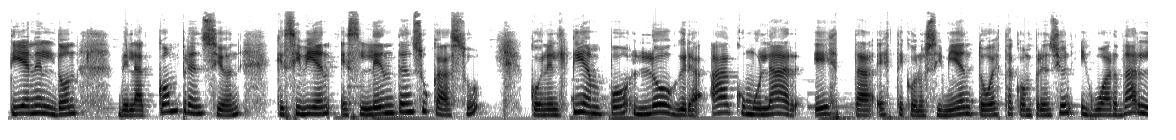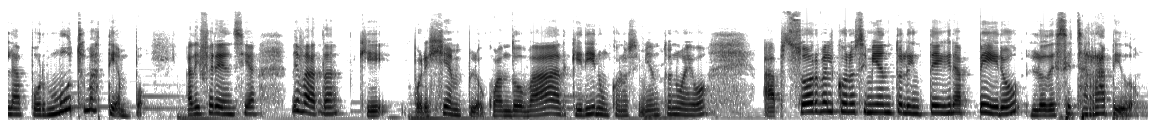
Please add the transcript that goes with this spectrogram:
Tiene el don de la comprensión que si bien es lenta en su caso, con el tiempo logra acumular esta, este conocimiento o esta comprensión y guardarla por mucho más tiempo, a diferencia de Bata que por ejemplo, cuando va a adquirir un conocimiento nuevo, absorbe el conocimiento, lo integra, pero lo desecha rápido.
